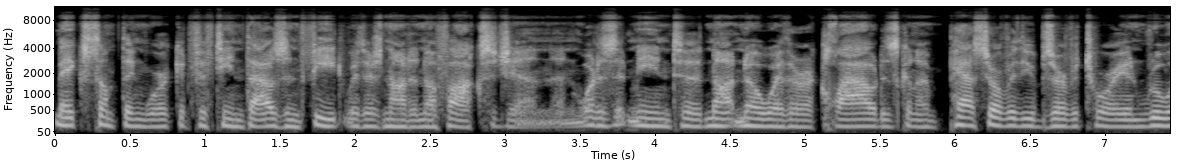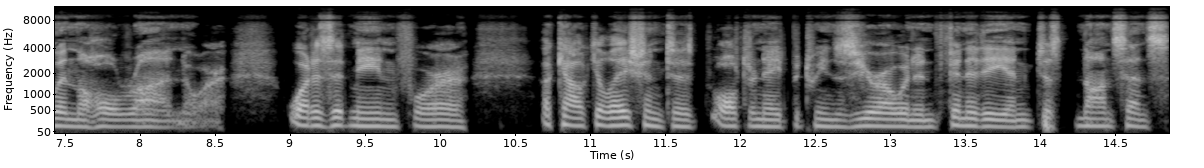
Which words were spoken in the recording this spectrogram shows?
make something work at 15,000 feet where there's not enough oxygen? And what does it mean to not know whether a cloud is going to pass over the observatory and ruin the whole run? Or what does it mean for a calculation to alternate between zero and infinity and just nonsense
